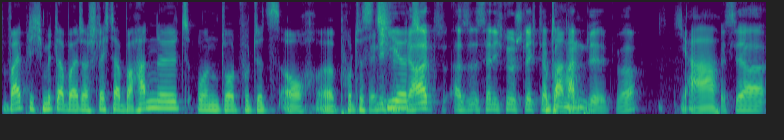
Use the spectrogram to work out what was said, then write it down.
weibliche Mitarbeiter schlechter behandelt und dort wird jetzt auch äh, Ja, nicht protestiert. dat, also ist ja nicht nur schlechter behandelt, wa? ja, Ist ja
